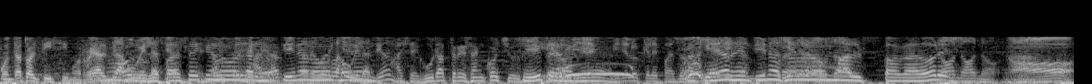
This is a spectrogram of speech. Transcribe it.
Contrato altísimo, Real No, lo que pasa es que no, en Argentina no me quieren. Asegura tres ancochos. Sí, pero Mire, mire lo que le pasó aquí en Argentina son unos mal pagadores. No, no, no. No.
